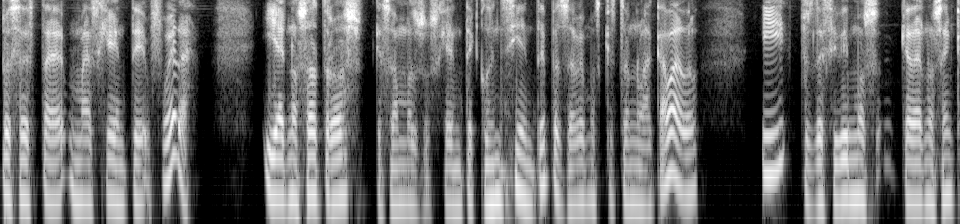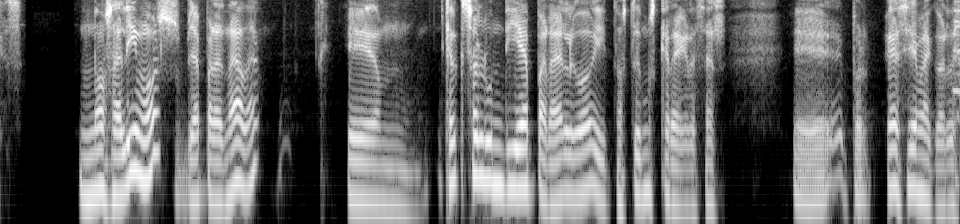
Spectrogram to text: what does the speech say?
pues está más gente fuera. Y a nosotros, que somos gente consciente, pues sabemos que esto no ha acabado y pues decidimos quedarnos en casa. No salimos ya para nada. Em, creo que solo un día para algo y nos tuvimos que regresar. Eh, porque así ya me acordé.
